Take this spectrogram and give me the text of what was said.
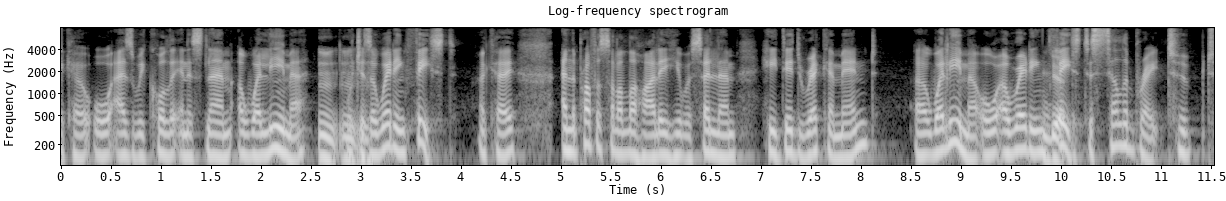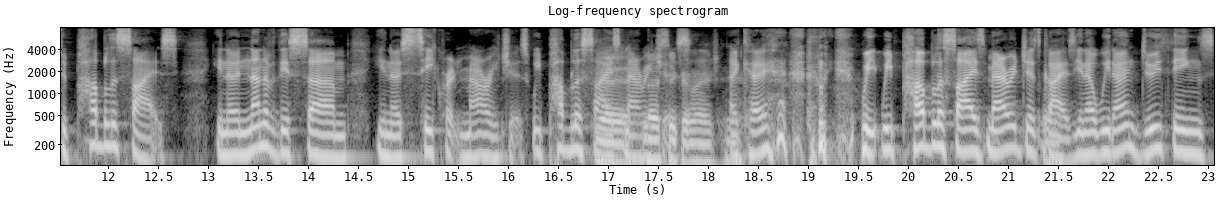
okay, or as we call it in Islam, a walima, Mm, which is a wedding feast. Okay, and the Prophet sallallahu alaihi wasallam he did recommend a walima or a wedding Yeah. feast to celebrate, to to publicize. You know, none of this, um, you know, secret marriages. We publicize marriages. No secret marriage. yeah. Okay, we we publicize marriages, guys. You know, we don't do things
